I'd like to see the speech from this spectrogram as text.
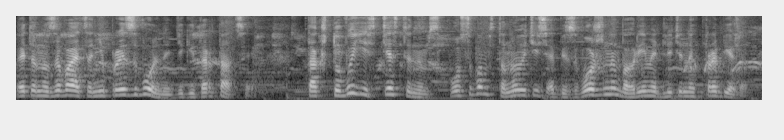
Это называется непроизвольной дегидратацией. Так что вы естественным способом становитесь обезвоженным во время длительных пробежек.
